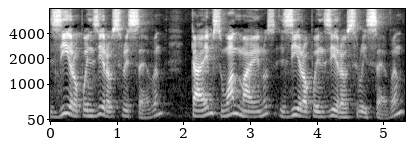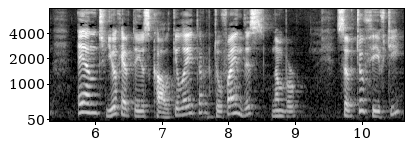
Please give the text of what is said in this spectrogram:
0.037 times 1 minus 0.037 and you have to use calculator to find this number. So 250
